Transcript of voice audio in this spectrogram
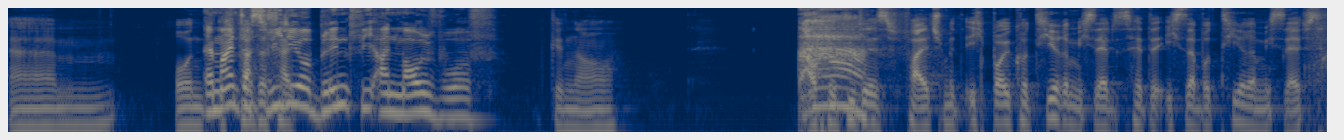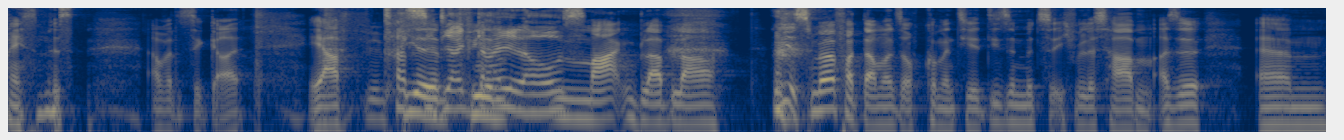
Ähm, und er meint das, das Video halt, blind wie ein Maulwurf. Genau. Ah. Auch der Titel ist falsch mit Ich boykottiere mich selbst. Es hätte Ich sabotiere mich selbst heißen müssen. Aber das ist egal. Ja, das viel, sieht ja geil aus. Marken, bla bla. Hier, Smurf hat damals auch kommentiert, diese Mütze, ich will es haben. Also, ähm,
